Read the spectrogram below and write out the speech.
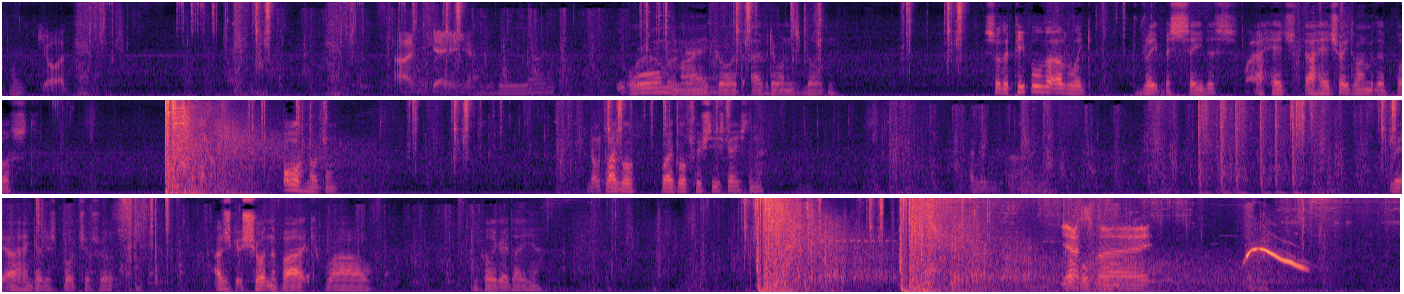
my god. I'm gay. Oh my god, everyone's building. So the people that are like right beside us, I head I headshot one with a burst. Oh, knocked one. No Why go? Why go push these guys? Didn't I mean. I? Wait, I think I just blocked your shots. I just got shot in the back. Wow. I'm probably gonna die here. Yes, both of mate.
